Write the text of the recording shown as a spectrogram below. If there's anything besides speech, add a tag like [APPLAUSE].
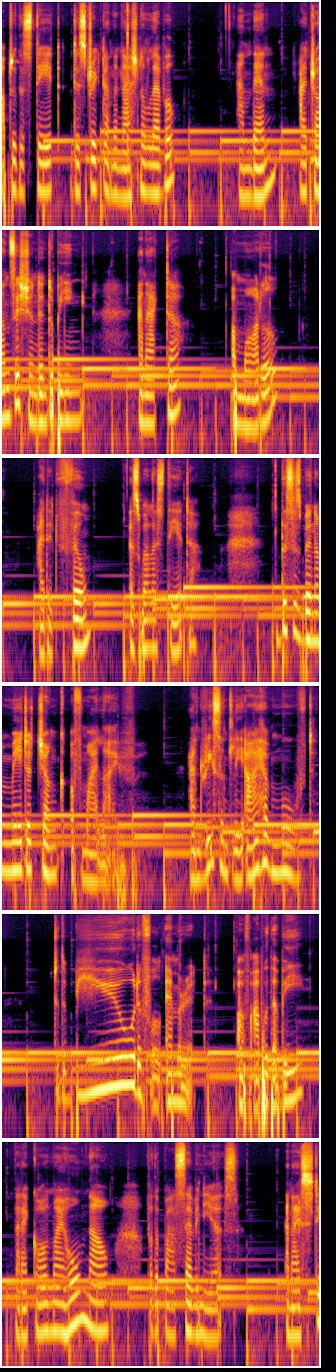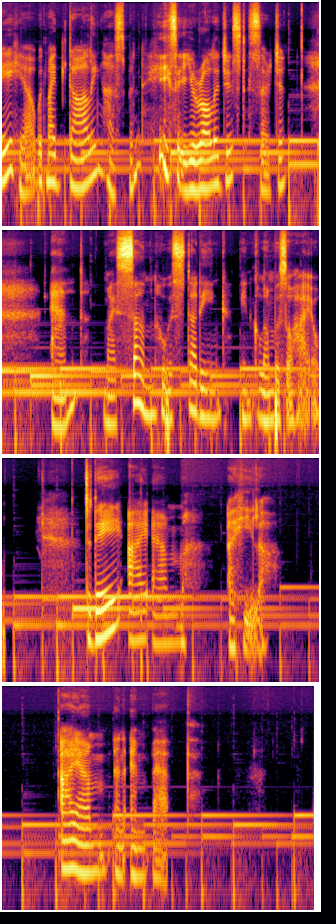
up to the state, district, and the national level. And then I transitioned into being an actor, a model. I did film as well as theater. This has been a major chunk of my life. And recently I have moved to the beautiful emirate of Abu Dhabi that I call my home now for the past seven years. And I stay here with my darling husband, [LAUGHS] he's a urologist surgeon, and my son, who is studying in Columbus, Ohio. Today, I am a healer. I am an empath.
